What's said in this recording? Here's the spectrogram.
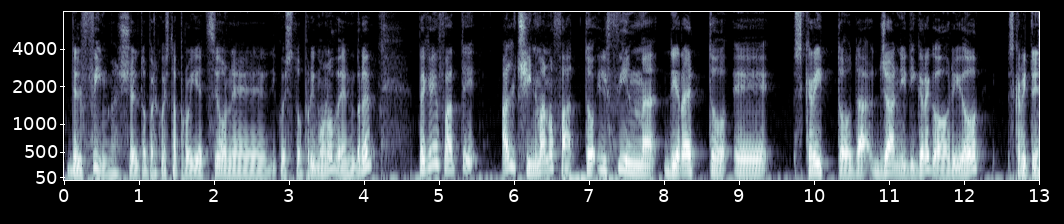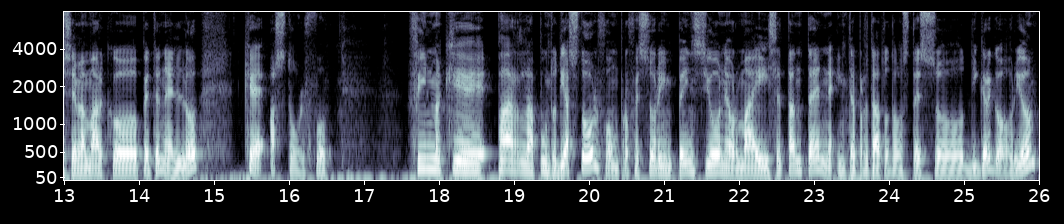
del film scelto per questa proiezione di questo primo novembre, perché infatti al cinema hanno fatto il film diretto e scritto da Gianni Di Gregorio, scritto insieme a Marco Petenello, che è Astolfo. Film che parla appunto di Astolfo, un professore in pensione ormai settantenne, interpretato dallo stesso Di Gregorio,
